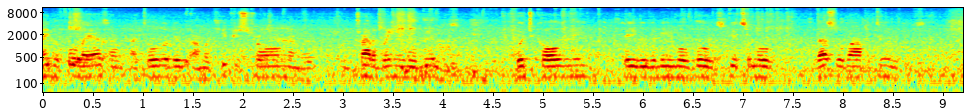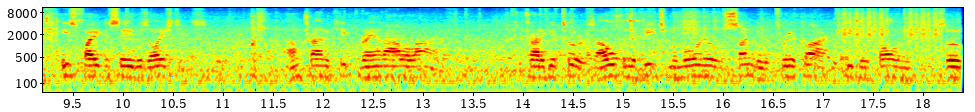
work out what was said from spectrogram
night before last, I, I told her that I'm gonna keep you strong. I'm gonna try to bring you more business. Butch calls me, David, we need more boats, get some more vessel of opportunities. He's fighting to save his oysters. I'm trying to keep Grand Isle alive try to get tourists. I opened the beach Memorial Sunday at three o'clock. The people calling me so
